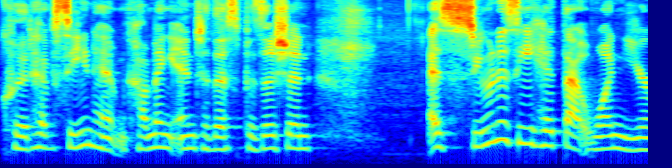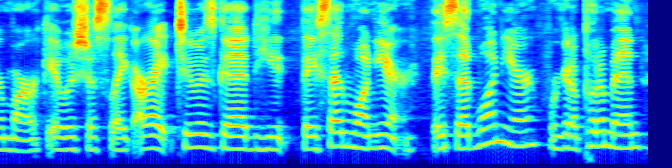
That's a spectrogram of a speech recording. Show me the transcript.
could have seen him coming into this position. As soon as he hit that one year mark, it was just like, all right, Tua is good. He they said one year. They said one year. We're gonna put him in.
